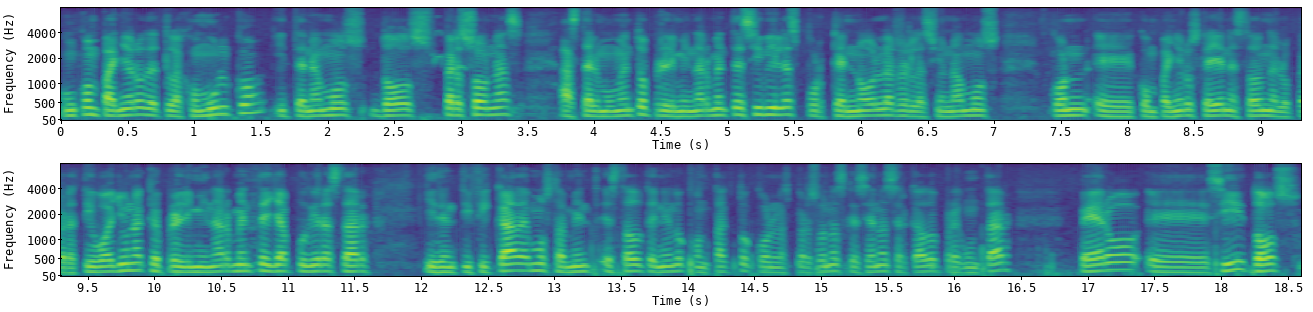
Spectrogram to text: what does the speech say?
un compañero de Tlajomulco y tenemos dos personas hasta el momento preliminarmente civiles porque no las relacionamos con eh, compañeros que hayan estado en el operativo. Hay una que preliminarmente ya pudiera estar identificada, hemos también estado teniendo contacto con las personas que se han acercado a preguntar, pero eh, sí, dos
